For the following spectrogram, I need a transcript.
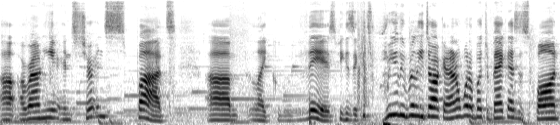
uh, around here in certain spots um, like this because it gets really, really dark and I don't want a bunch of bad guys to spawn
